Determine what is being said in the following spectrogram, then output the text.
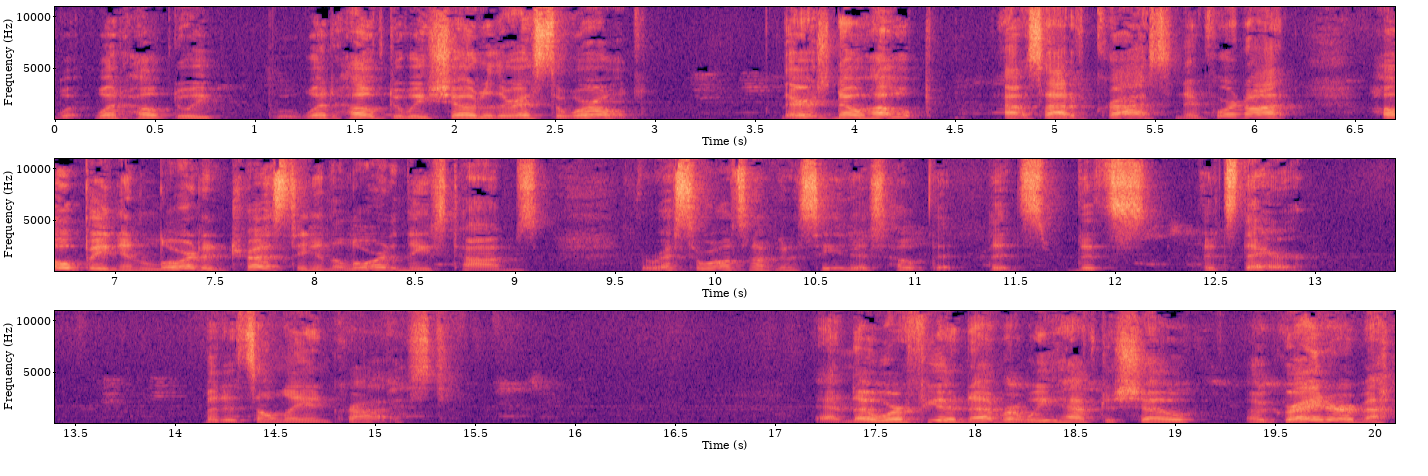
what, what hope do we, what hope do we show to the rest of the world? There's no hope outside of Christ, and if we're not hoping and Lord and trusting in the Lord in these times, the rest of the world's not going to see this hope that, that's that's that's there. But it's only in Christ. And though we're few in number, we have to show a greater amount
